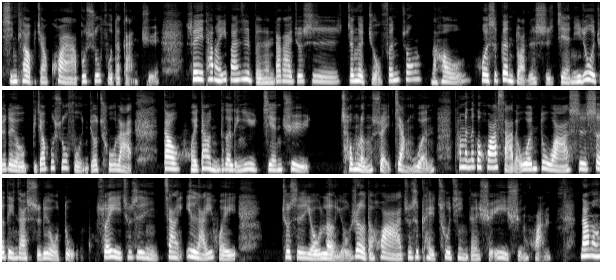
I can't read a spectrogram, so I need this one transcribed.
心跳比较快啊，不舒服的感觉。所以他们一般日本人大概就是蒸个九分钟，然后或者是更短的时间。你如果觉得有比较不舒服，你就出来到回到你那个淋浴间去冲冷水降温。他们那个花洒的温度啊是设定在十六度，所以就是你这样一来一回。就是有冷有热的话，就是可以促进你的血液循环。那么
